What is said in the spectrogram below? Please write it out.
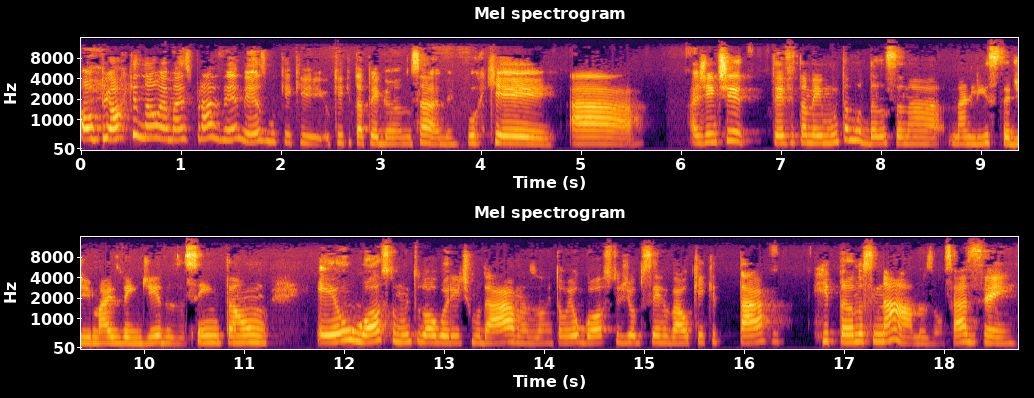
Ou pior que não, é mais pra ver mesmo o que que, o que que tá pegando, sabe? Porque a, a gente teve também muita mudança na, na lista de mais vendidos, assim, então eu gosto muito do algoritmo da Amazon, então eu gosto de observar o que que tá hitando, assim, na Amazon, sabe? Sim.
